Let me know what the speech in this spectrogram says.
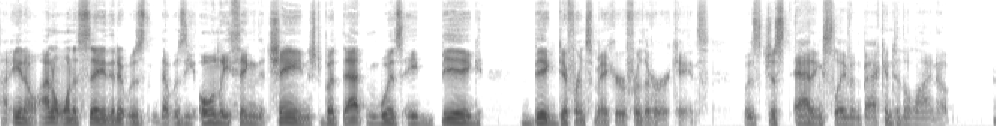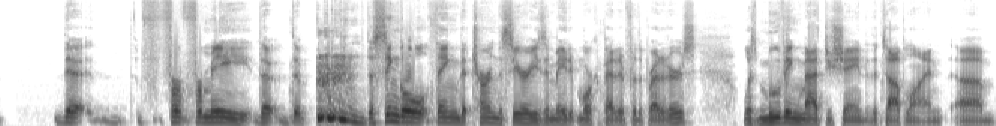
uh, you know, I don't want to say that it was that was the only thing that changed, but that was a big, big difference maker for the Hurricanes. Was just adding Slavin back into the lineup the for for me the the the single thing that turned the series and made it more competitive for the Predators was moving Matt Duchene to the top line. Um,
